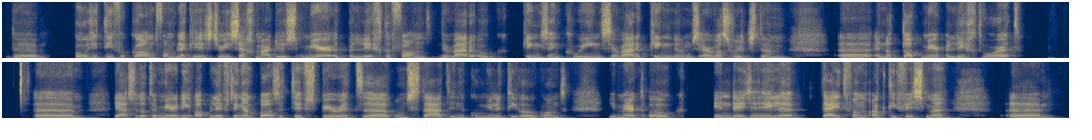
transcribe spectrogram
de positieve kant van Black History, zeg maar. Dus meer het belichten van er waren ook kings en queens, er waren kingdoms, er was richdom. Uh, en dat dat meer belicht wordt. Um, ja, zodat er meer die uplifting en positive spirit uh, ontstaat in de community ook. Want je merkt ook in deze hele tijd van activisme um,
